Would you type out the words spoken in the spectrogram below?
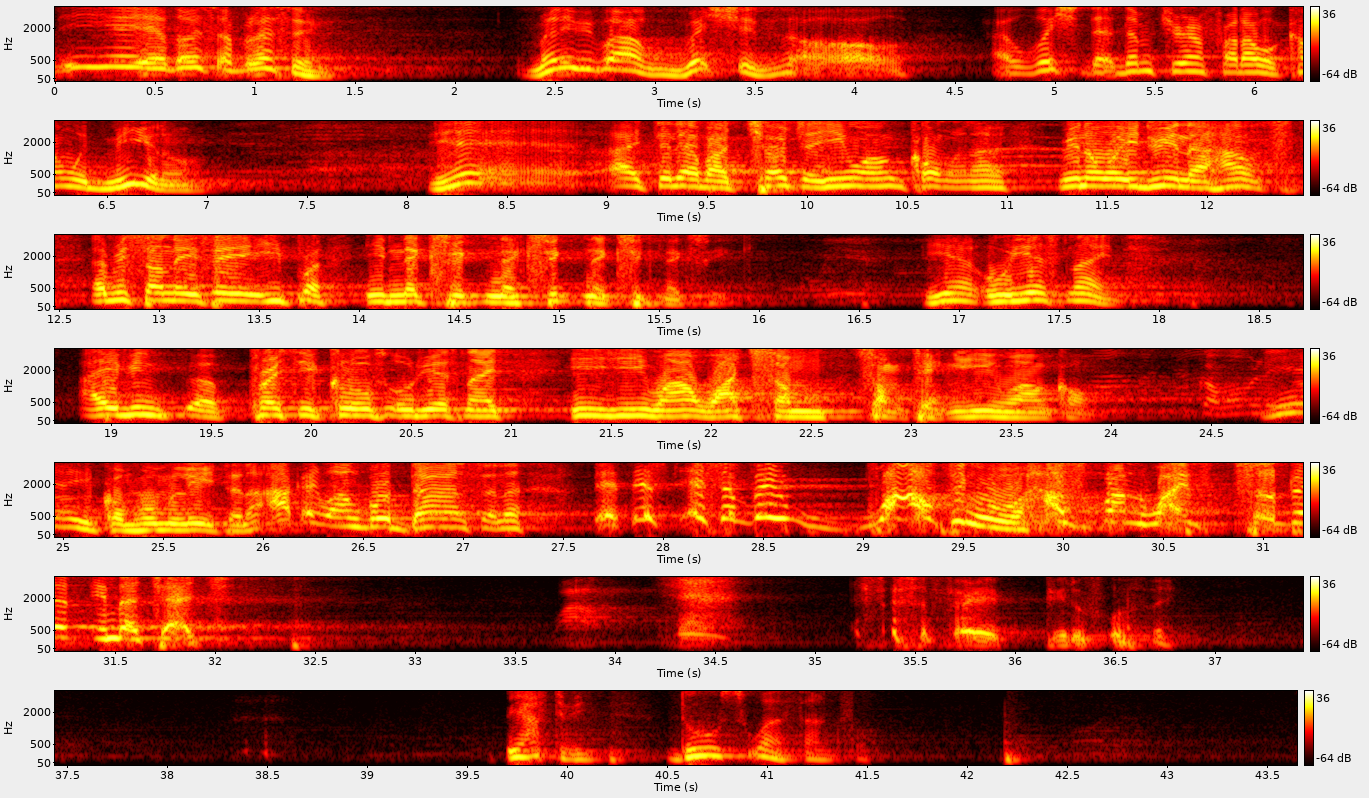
Yeah, yeah, that's a blessing. Many people are wishing, oh, I wish that them children father would come with me, you know. Yeah. I tell you about church and he won't come and I, we know what you do in the house. Every Sunday he say he, he next week, next week, next week, next week. Yeah, oh yes night. I even uh, press it close oh yes night. He, he want watch some something. He want come. Yeah, he come home late and I can want go dance and uh, it's, it's a very wild thing. Oh, husband, wife, children in the church. Wow. Yeah, it's, it's a very beautiful thing. We have to be those who are thankful.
